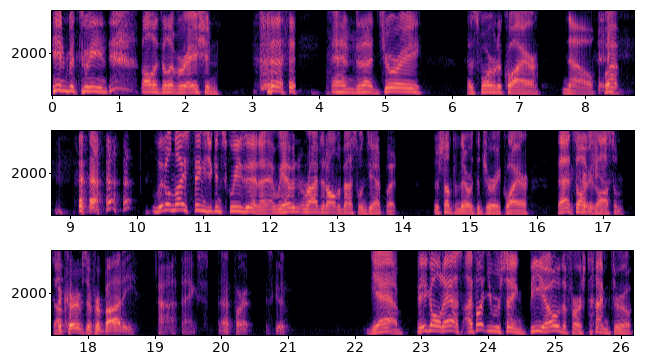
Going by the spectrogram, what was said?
In between all the deliberation. and the jury has formed a choir. No. But little nice things you can squeeze in. I, we haven't arrived at all the best ones yet, but there's something there with the jury choir. That song is yeah. awesome. The curves of her body. ah, thanks. That part is good. Yeah, big old ass. I thought you were saying BO the first time through.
